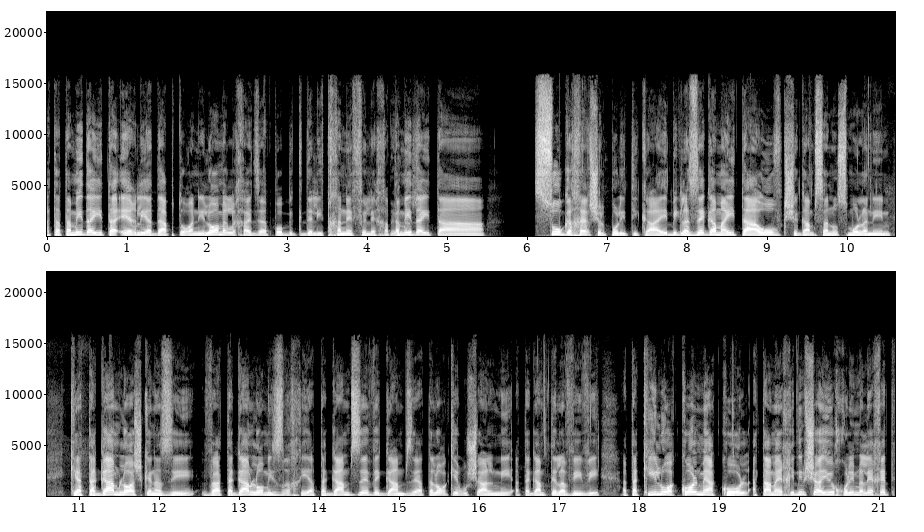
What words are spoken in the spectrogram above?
אתה תמיד היית early adapter, אני לא אומר לך את זה פה כדי להתחנף אליך, תמיד היית סוג אחר של פוליטיקאי, בגלל זה גם היית אהוב כשגם שנאו שמאלנים, כי אתה גם לא אשכנזי, ואתה גם לא מזרחי, אתה גם זה וגם זה, אתה לא רק ירושלמי, אתה גם תל אביבי, אתה כאילו הכל מהכל, אתה מהיחידים שהיו יכולים ללכת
